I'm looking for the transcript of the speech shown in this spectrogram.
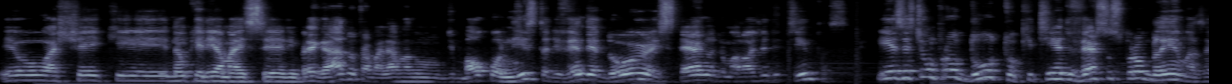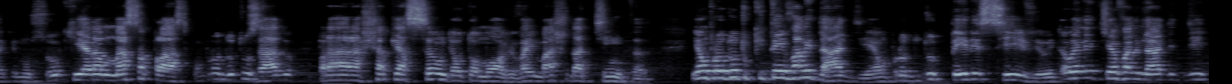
eu achei que não queria mais ser empregado, eu trabalhava num, de balconista, de vendedor externo de uma loja de tintas. E existia um produto que tinha diversos problemas aqui no Sul, que era massa plástica, um produto usado para a chapeação de automóvel, vai embaixo da tinta. E é um produto que tem validade, é um produto perecível. Então ele tinha validade de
